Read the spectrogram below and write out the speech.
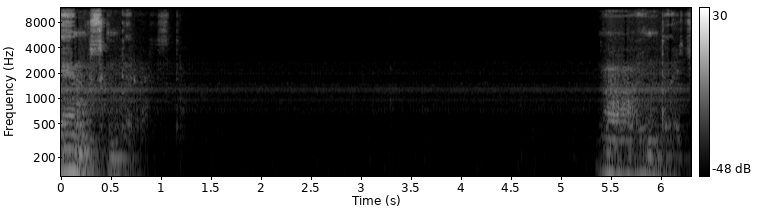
Эм үсгэн дээр байх хэрэгтэй. Аа энд байж.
